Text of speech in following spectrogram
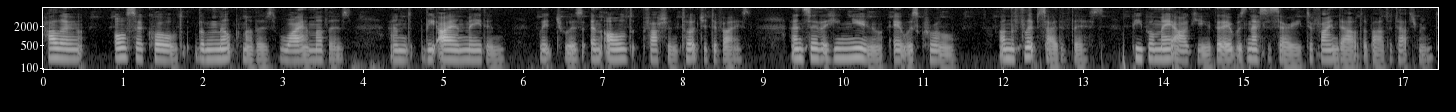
Harlow also called the milk mothers wire mothers and the iron maiden, which was an old fashioned torture device, and so that he knew it was cruel. On the flip side of this, people may argue that it was necessary to find out about attachment.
